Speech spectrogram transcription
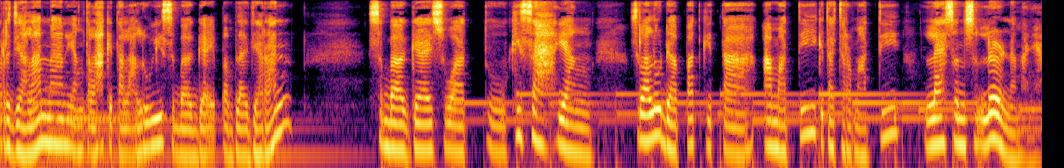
perjalanan yang telah kita lalui sebagai pembelajaran, sebagai suatu kisah yang selalu dapat kita amati, kita cermati, lessons learned namanya.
